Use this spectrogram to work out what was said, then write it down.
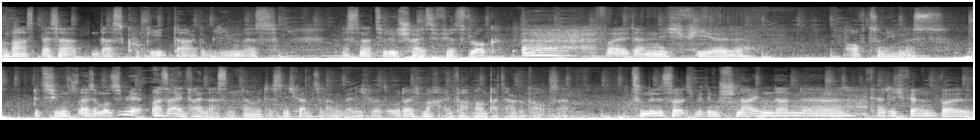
war es besser, dass Cookie da geblieben ist. Ist natürlich scheiße fürs Vlog, äh, weil dann nicht viel aufzunehmen ist. Beziehungsweise muss ich mir was einfallen lassen, damit es nicht ganz so langweilig wird. Oder ich mache einfach mal ein paar Tage Pause. Zumindest sollte ich mit dem Schneiden dann äh, fertig werden, weil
